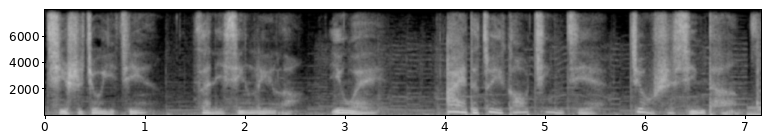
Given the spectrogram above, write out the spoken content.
其实就已经在你心里了。因为爱的最高境界就是心疼。怎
